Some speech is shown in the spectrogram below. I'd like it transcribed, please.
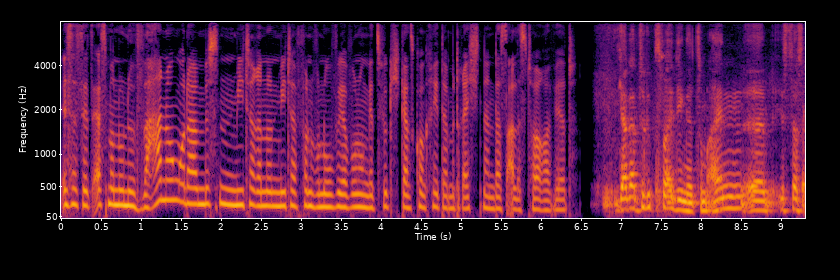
Ist das jetzt erstmal nur eine Warnung oder müssen Mieterinnen und Mieter von Vonovia Wohnungen jetzt wirklich ganz konkret damit rechnen, dass alles teurer wird? Ja, dazu gibt es zwei Dinge. Zum einen äh, ist das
